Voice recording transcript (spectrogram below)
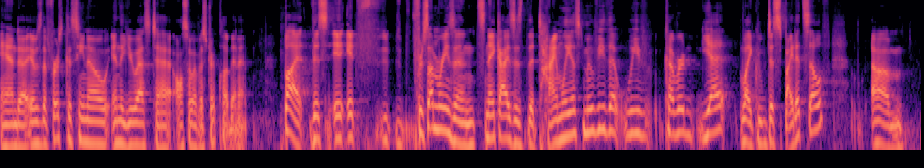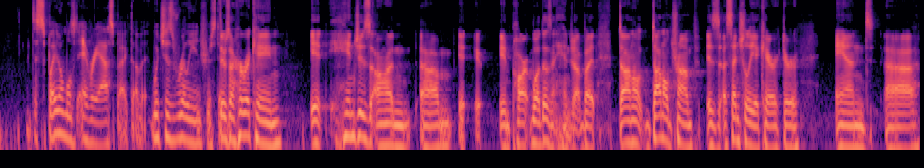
and uh, it was the first casino in the U.S. to also have a strip club in it. But this, it, it for some reason, Snake Eyes is the timeliest movie that we've covered yet. Like, despite itself, Despite almost every aspect of it, which is really interesting. there's a hurricane. It hinges on, um, it, it- in part. Well, it doesn't hinge on, but Donald Donald Trump is essentially a character, and uh,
